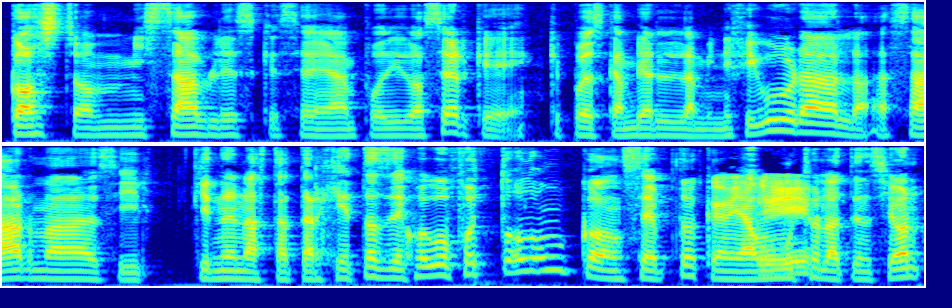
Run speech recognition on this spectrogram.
customizables que se han podido hacer, que, que puedes cambiar la minifigura, las armas y tienen hasta tarjetas de juego. Fue todo un concepto que me llamó mucho la atención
